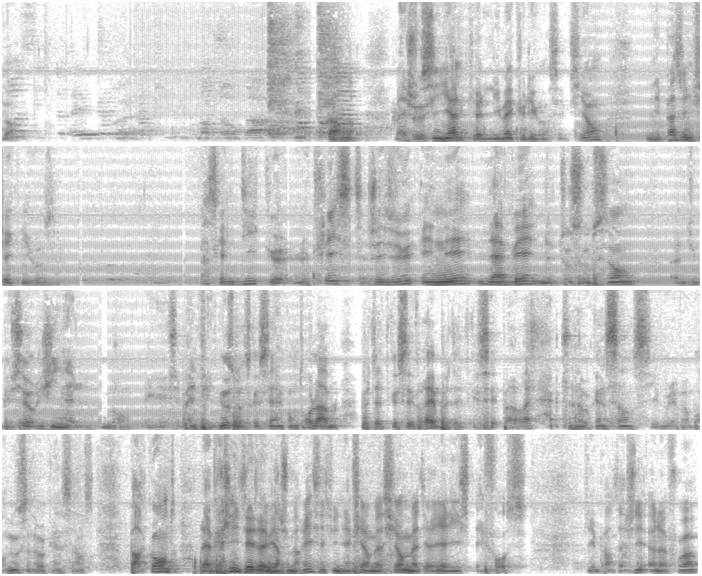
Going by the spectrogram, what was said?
Bon. Pardon. Ben, je vous signale que l'Immaculée Conception n'est pas une fake news. Parce qu'elle dit que le Christ, Jésus, est né lavé de tout soupçon euh, du péché originel. Bon, c'est pas une fake news parce que c'est incontrôlable. Peut-être que c'est vrai, peut-être que c'est pas vrai. Ça n'a aucun sens, si vous voulez. pour nous, ça n'a aucun sens. Par contre, la virginité de la Vierge Marie, c'est une affirmation matérialiste et fausse, qui est partagée à la fois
